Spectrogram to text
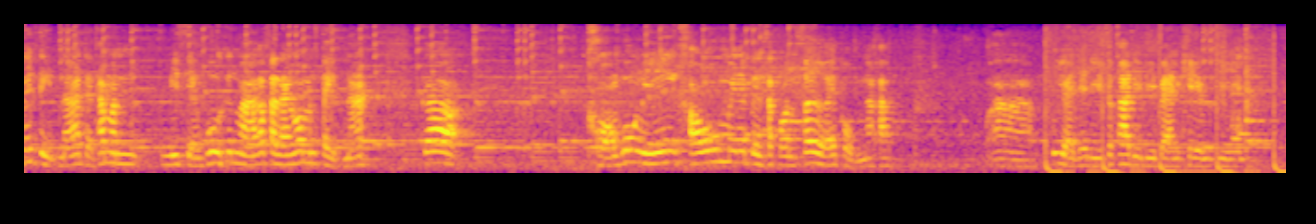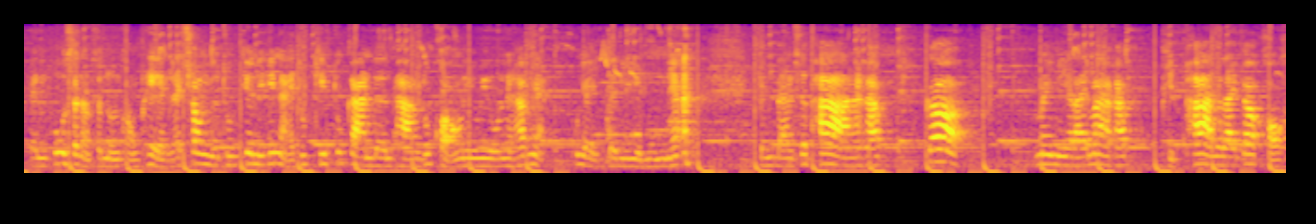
ไม่ติดนะ แต่ถ้ามันมีเสียงพูดขึ้นมาก็แสดงว่ามันติดนะ ก็ของพวกนี้เขาไม่ได้เป็นสปอนเซอร์ให้ผมนะครับ ผู้ใหญ่ใจดีเสื้อผ้าดีๆแบรนด์ KMG เป็นผู้สนับสนุนของเพจ และช่อง YouTube เที่ยวนี้ที่ไหนทุกคลิปทุกการเดินทางทุกของรีวิวนะครับเนี่ยผู้ใหญ่ใจดีอยู่มุมเนี้ยเป็นแบรนด์เสื้อผ้านะครับ ก็ไม่มีอะไรมากครับ ผิดพลาดอะไรก็ขอข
